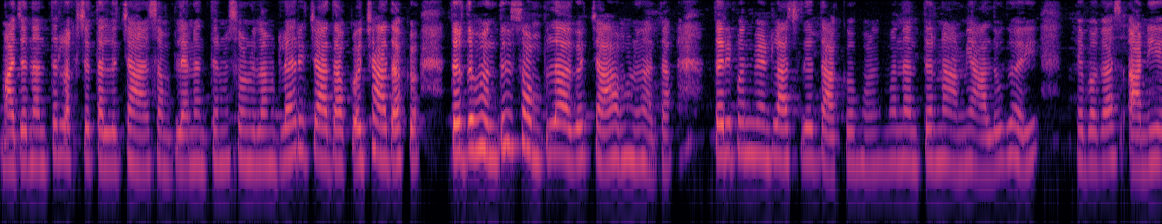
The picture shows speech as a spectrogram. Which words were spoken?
माझ्या नंतर लक्षात आलं चहा संपल्यानंतर मी सोनूला म्हटलं अरे चहा दाखव चहा दाखव. तर तो म्हणतो संपला अगं चहा म्हणून आता. तरी पण मी म्हटलं असू दे दाखव म्हणून. मग नंतर ना आम्ही आलो घरी. हे बघा आणि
